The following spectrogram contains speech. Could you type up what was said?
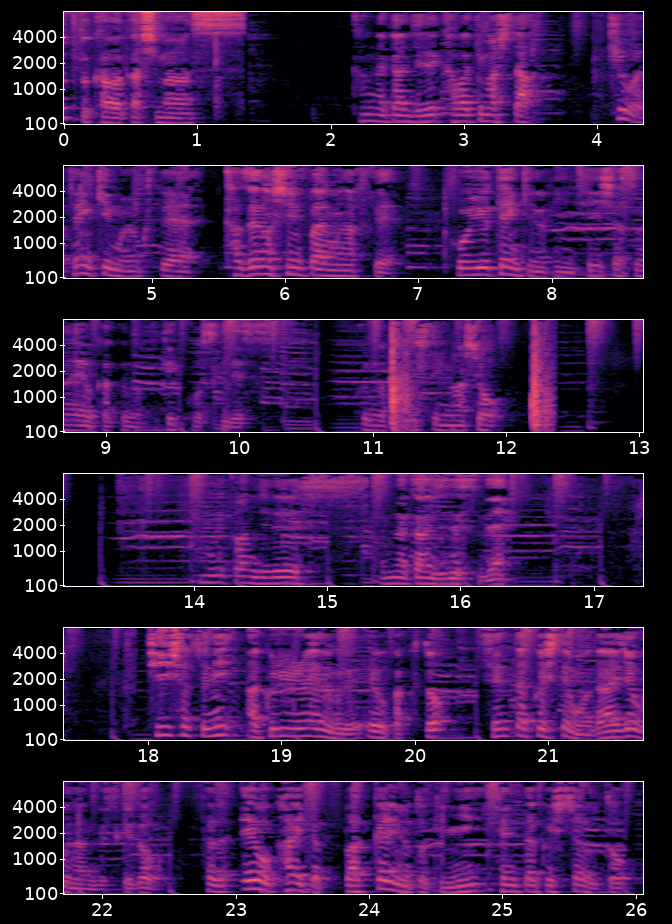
ちょっと乾かします。こんな感じで乾きました。今日は天気も良くて風の心配もなくてこういう天気の日に T シャツの絵を描くのって結構好きです。これを外してみましょう。こんな感じです。こんな感じですね。T シャツにアクリル絵の具で絵を描くと洗濯しても大丈夫なんですけどただ絵を描いたばっかりの時に洗濯しちゃうと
